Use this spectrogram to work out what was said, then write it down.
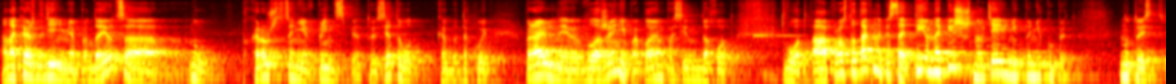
Она каждый день у меня продается, ну, хорошей цене, в принципе. То есть это вот как бы такой правильное вложение, правильный пассивный доход. Вот. А просто так написать, ты ее напишешь, но у тебя ее никто не купит. Ну, то есть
